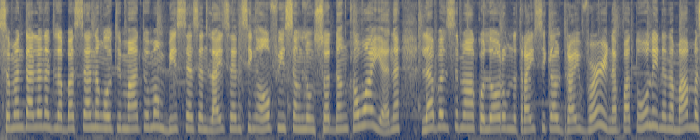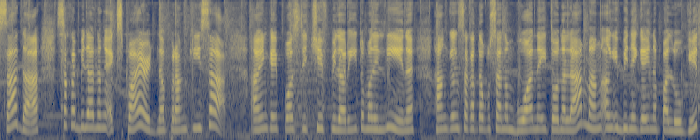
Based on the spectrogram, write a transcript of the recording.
Samantala naglabas na ng ultimatum ang Business and Licensing Office ng lungsod ng Kawayan laban sa mga kolorum na tricycle driver na patuloy na namamasada sa kabila ng expired na prangkisa. Ayon kay Poste Chief Pilarito Malilin, hanggang sa katapusan ng buwan na ito na lamang ang ibinigay na palugit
